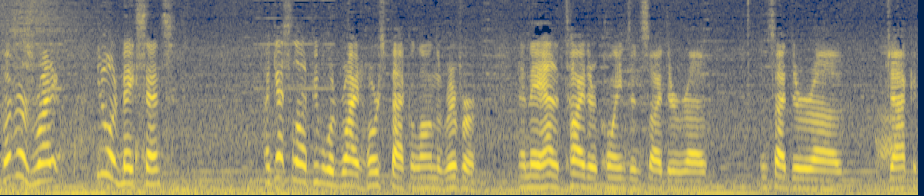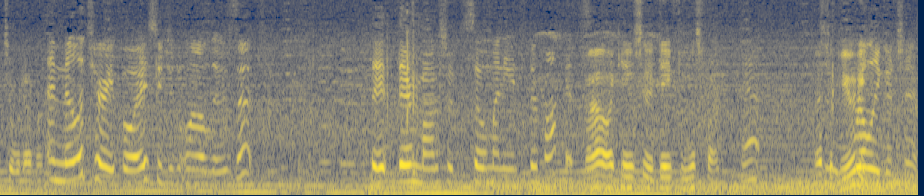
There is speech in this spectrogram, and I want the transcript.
whoever's riding, you know what makes sense? I guess a lot of people would ride horseback along the river, and they had to tie their coins inside their uh, inside their uh, Um, jackets or whatever. And military boys who didn't want to lose it. They, their moms would sew money into their pockets. Wow, I can't even see the date from this far. Yeah. That's a in beauty. Really good shape.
